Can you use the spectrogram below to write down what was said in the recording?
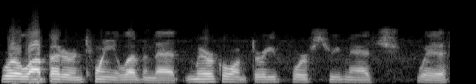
were a lot better in 2011. That Miracle on 34th Street match with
